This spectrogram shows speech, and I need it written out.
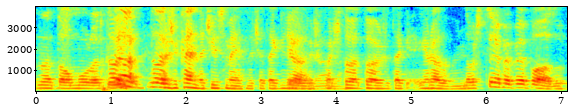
Na to mora. to, Ja, je, to je že kaj neči smehno, če te gledaš, Ja, ja, pač to, to je že tako irrelevant. Da boš CPP padel.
